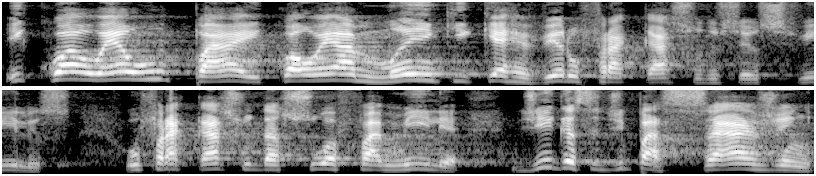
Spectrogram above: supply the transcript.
E qual é o pai, qual é a mãe que quer ver o fracasso dos seus filhos? o fracasso da sua família. Diga-se de passagem,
